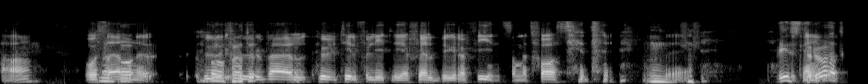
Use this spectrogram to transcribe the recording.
Ja, och sen bara, hur, bara hur, väl, hur tillförlitlig är självbiografin som ett facit? Mm. Visste du att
